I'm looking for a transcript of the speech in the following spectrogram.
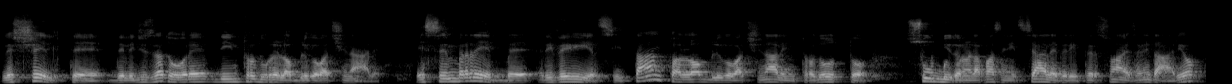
le scelte del legislatore di introdurre l'obbligo vaccinale e sembrerebbe riferirsi tanto all'obbligo vaccinale introdotto subito nella fase iniziale per il personale sanitario,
